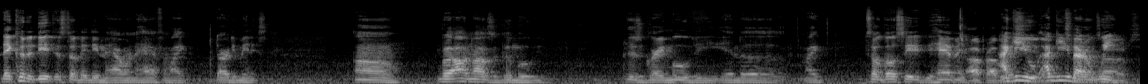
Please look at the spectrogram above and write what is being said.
They could have did this stuff they did in an hour and a half in like thirty minutes. Um, but all in all, it was a good movie. It was a great movie, and uh, like so go see it if you haven't. I'll probably I give you it I give you about a week. times.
